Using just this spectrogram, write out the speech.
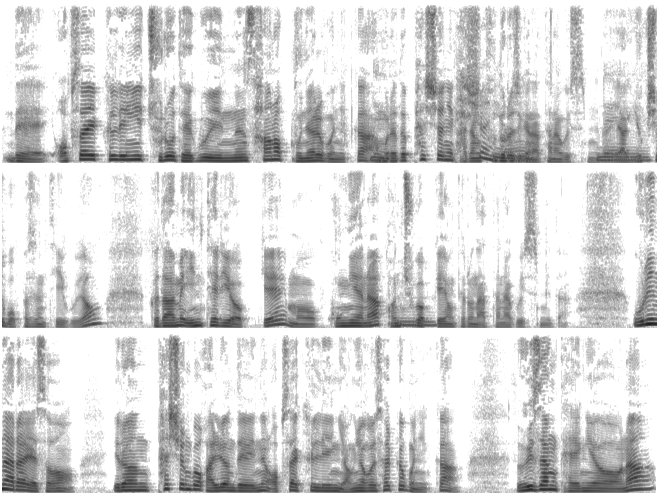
네, 업사이클링이 주로 되고 있는 산업 분야를 보니까 네. 아무래도 네. 패션이 가장 패션이요. 두드러지게 나타나고 있습니다. 네. 약 65%이고요. 그 다음에 인테리어 업계, 뭐 공예나 건축업계 음. 형태로 나타나고 있습니다. 우리나라에서 이런 패션과 관련되어 있는 업사이클링 영역을 살펴보니까 의상 대여나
